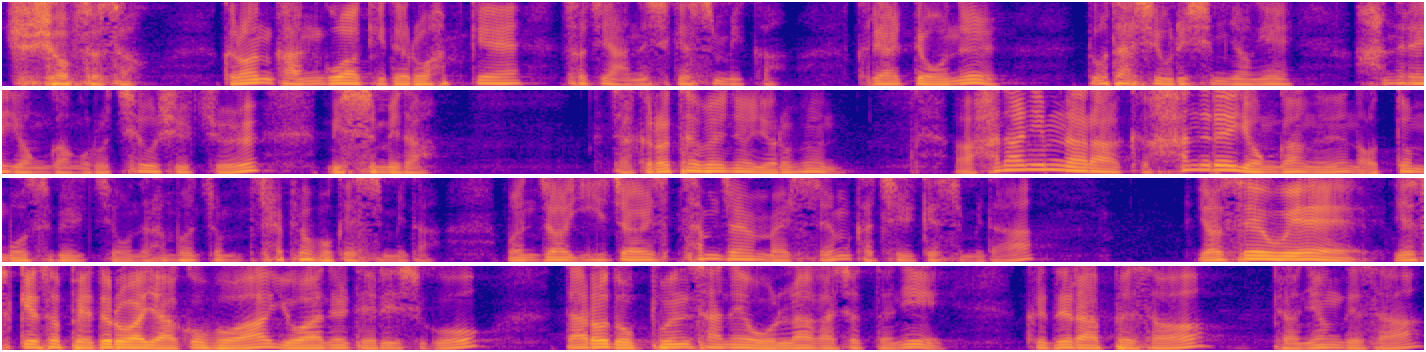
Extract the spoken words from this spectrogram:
주시옵소서. 그런 간구와 기대로 함께 서지 않으시겠습니까? 그래야 할때 오늘 또다시 우리 심령에 하늘의 영광으로 채우실 줄 믿습니다. 자, 그렇다면요, 여러분. 아, 하나님 나라 그 하늘의 영광은 어떤 모습일지 오늘 한번 좀 살펴보겠습니다. 먼저 2절, 3절 말씀 같이 읽겠습니다. 엿새 후에 예수께서 베드로와 야고보와 요한을 데리시고 따로 높은 산에 올라가셨더니 그들 앞에서 변형되사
